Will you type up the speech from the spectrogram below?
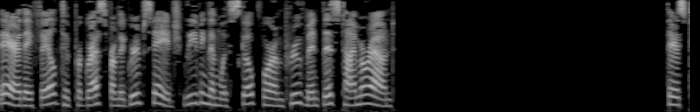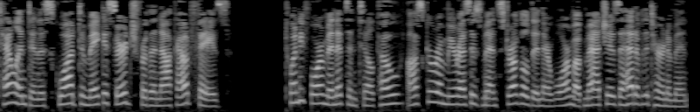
There they failed to progress from the group stage, leaving them with scope for improvement this time around. There's talent in the squad to make a surge for the knockout phase. 24 minutes until Co. Oscar Ramirez's men struggled in their warm-up matches ahead of the tournament.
